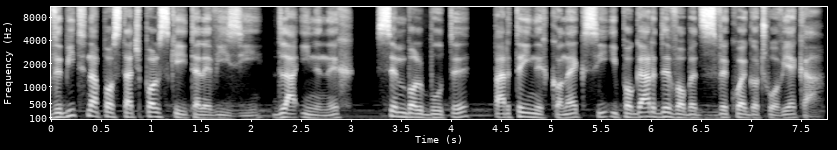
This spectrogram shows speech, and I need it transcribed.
wybitna postać polskiej telewizji, dla innych symbol buty, partyjnych koneksji i pogardy wobec zwykłego człowieka.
